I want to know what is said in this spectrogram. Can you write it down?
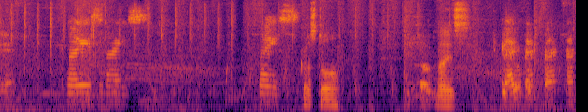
Yeah. Nice, nice. Nice. Crustle. Um, Nice. Back, back, back, back.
